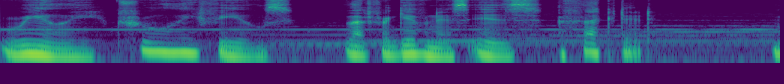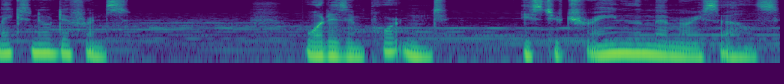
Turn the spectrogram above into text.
really, truly feels, that forgiveness is affected makes no difference. What is important is to train the memory cells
